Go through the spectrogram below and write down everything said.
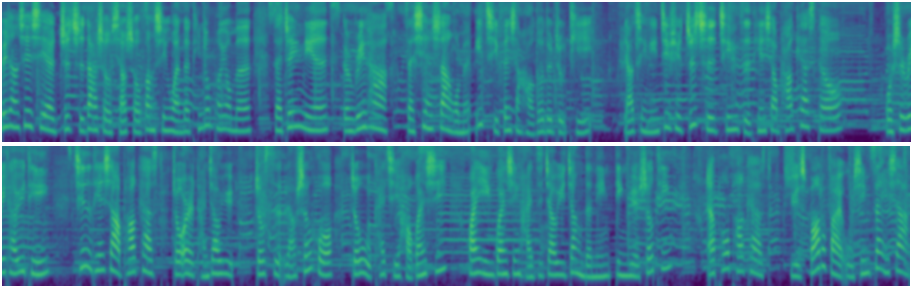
非常谢谢支持大手小手放心玩的听众朋友们，在这一年跟 Rita 在线上，我们一起分享好多的主题。邀请您继续支持亲子天下 Podcast 哦，我是 Rita 玉婷。亲子天下 Podcast 周二谈教育，周四聊生活，周五开启好关系。欢迎关心孩子教育这样的您订阅收听 Apple Podcast 与 Spotify 五星赞一下，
